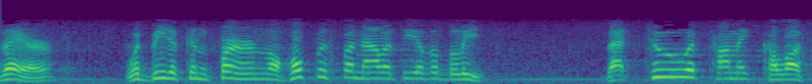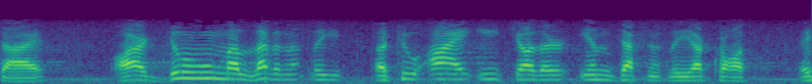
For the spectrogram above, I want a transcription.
there would be to confirm the hopeless finality of a belief that two atomic colossi are doomed malevolently uh, to eye each other indefinitely across a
